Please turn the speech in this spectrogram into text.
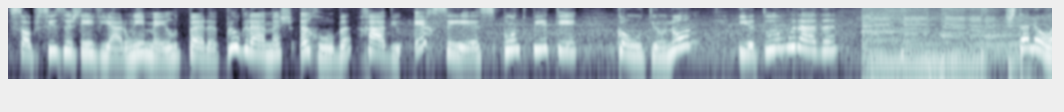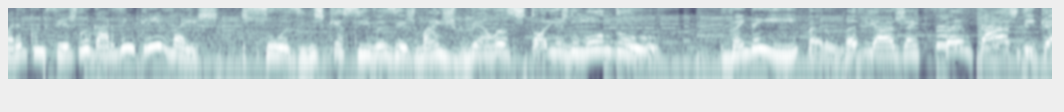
Só precisas de enviar um e-mail para programas@radiorcs.pt com o teu nome e a tua morada. Está na hora de conheceres lugares incríveis. Pessoas inesquecíveis e as mais belas histórias do mundo. Vem daí Para uma viagem fantástica.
